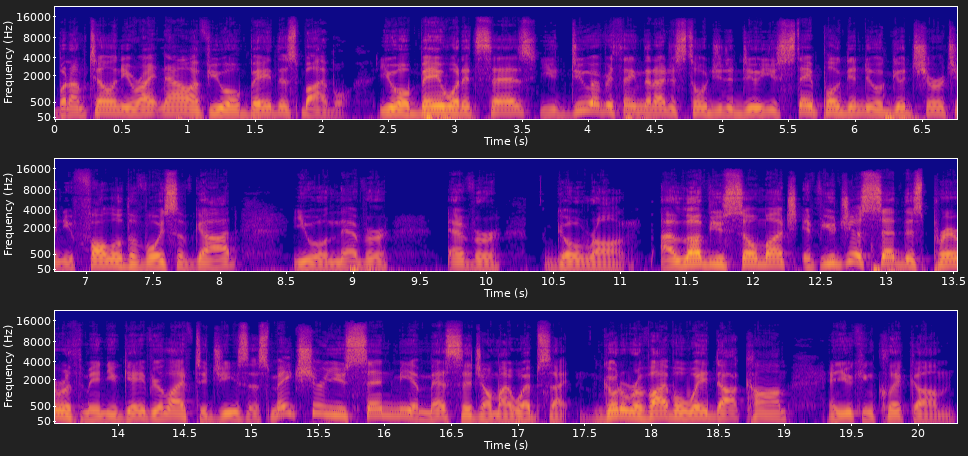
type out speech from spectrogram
But I'm telling you right now, if you obey this Bible, you obey what it says, you do everything that I just told you to do, you stay plugged into a good church, and you follow the voice of God, you will never, ever go wrong. I love you so much. If you just said this prayer with me and you gave your life to Jesus, make sure you send me a message on my website. Go to revivalway.com and you can click um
